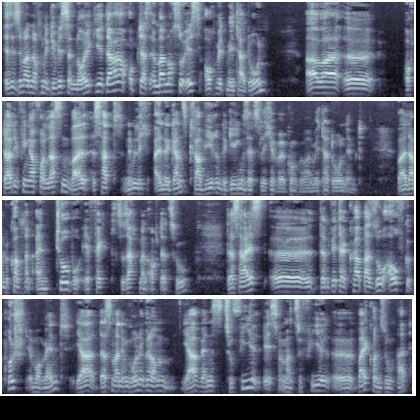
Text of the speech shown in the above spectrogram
es ist immer noch eine gewisse Neugier da, ob das immer noch so ist, auch mit Methadon. Aber äh, auch da die Finger von lassen, weil es hat nämlich eine ganz gravierende gegensätzliche Wirkung, wenn man Methadon nimmt. Weil dann bekommt man einen Turbo-Effekt, so sagt man auch dazu. Das heißt, äh, dann wird der Körper so aufgepusht im Moment, ja, dass man im Grunde genommen, ja, wenn es zu viel ist, wenn man zu viel äh, Beikonsum hat,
